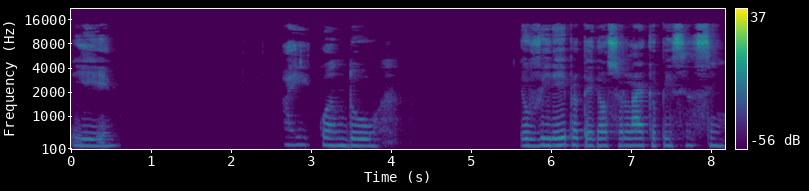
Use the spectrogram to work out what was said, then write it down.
E aí quando eu virei para pegar o celular, que eu pensei assim,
